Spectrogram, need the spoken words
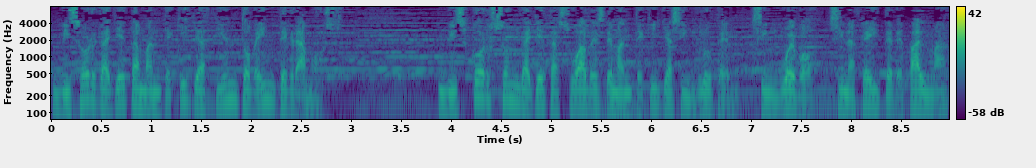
Visor galleta mantequilla 120 gramos. Viscor son galletas suaves de mantequilla sin gluten, sin huevo, sin aceite de palma,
